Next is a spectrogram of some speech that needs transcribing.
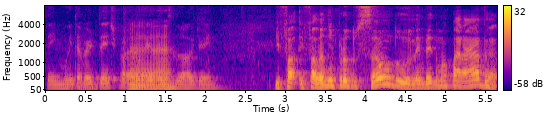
Tem muita vertente para correr é. dentro do áudio aí. E, fa e, falando em produção, do, lembrei de uma parada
